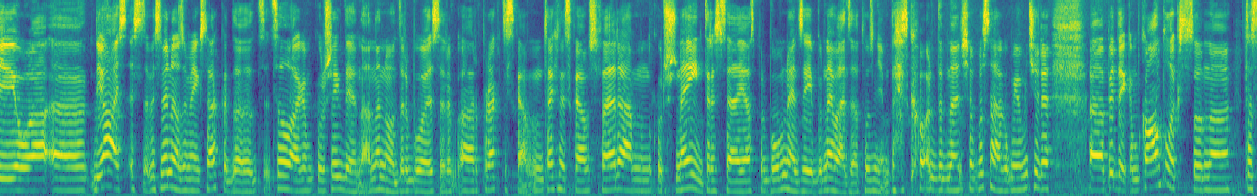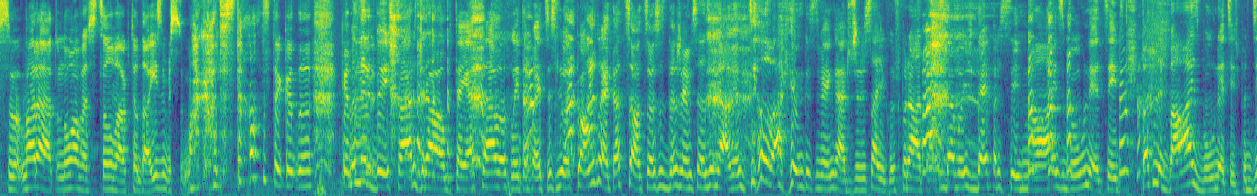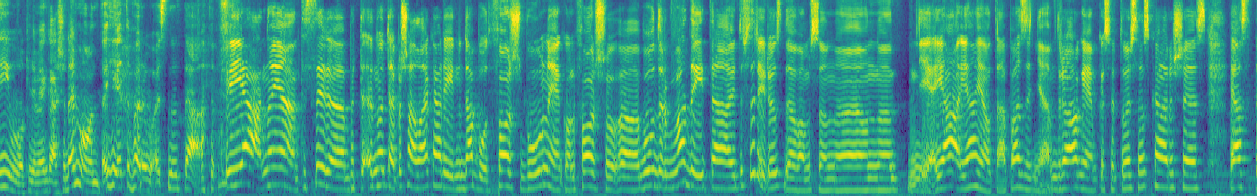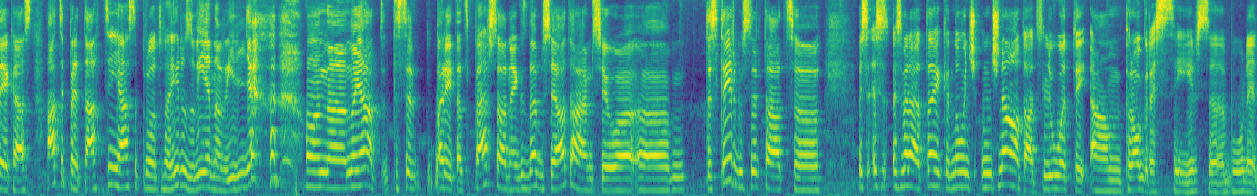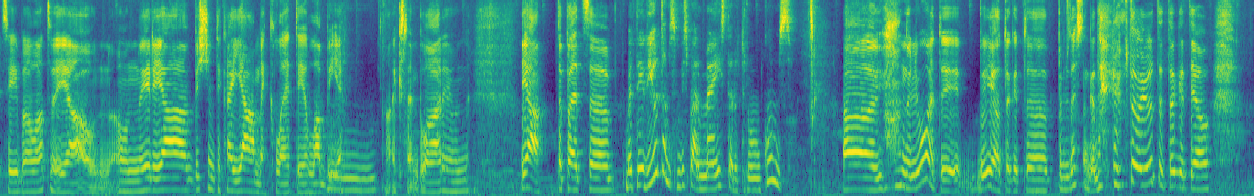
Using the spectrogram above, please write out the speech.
jo, uh, jā, es, es, es viennozīmīgi saku, ka cilvēkam, kurš ikdienā nenodarbojas ar, ar praktiskām un tehniskām sfērām un kurš neinteresējās par būvniecību, nevajadzētu uzņemties koordinēt šo pasākumu, jo viņš ir uh, pietiekami komplekss un uh, tas varētu novest cilvēku tādā izmisumā, kā tas stāsta. Kad, uh, kad, Man ir bijuši pāris draugi ieaugu tajā stāvoklī. Tāpēc es ļoti konkrēti atsaucos uz dažiem zināmiem cilvēkiem, kas vienkārši ir sajukuši prātā un dabūjuši depresiju mājas būvniecības. Pat ne mājas būvniecības, bet dzīvokļa vienkārši remonta ietvaros. Nu tā. jā, nu jā, tas ir. Bet nu, tā pašā laikā arī nu, dabūt foršu būvnieku un foršu uh, būvdarbu vadītāju. Tas arī ir uzdevums. Un, un, jā, jājautā paziņām, draugiem, kas ar to ir saskārušies. Jāsatiekās aci pret aci, jāsaprot, vai ir uz viena viļņa. un, Un, nu, jā, tas ir arī tāds personīgs dabas jautājums, jo um, tas tirgus ir tāds. Uh, es, es, es varētu teikt, ka nu, viņš, viņš nav tāds ļoti um, progresīvs uh, būvniecībā Latvijā. Un, un ir jā, jāmeklē tie labie mm. eksemplāri. Un, jā, tāpēc, uh, Bet ir jūtams vispār meistaru trūkums. Uh, jā, nu ļoti. Bija jau tagad, uh, pirms desmit gadiem, to jūtu. Tagad jau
